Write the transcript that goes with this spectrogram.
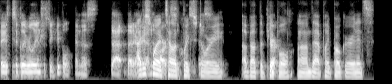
basically really interesting people in this that that area. I just want to tell a quick story about the people sure. um, that play poker, and it's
